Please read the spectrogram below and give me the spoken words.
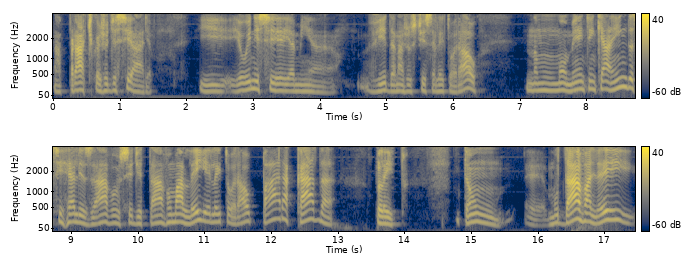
na prática judiciária. E eu iniciei a minha vida na justiça eleitoral num momento em que ainda se realizava ou se editava uma lei eleitoral para cada pleito. Então, é, mudava a lei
